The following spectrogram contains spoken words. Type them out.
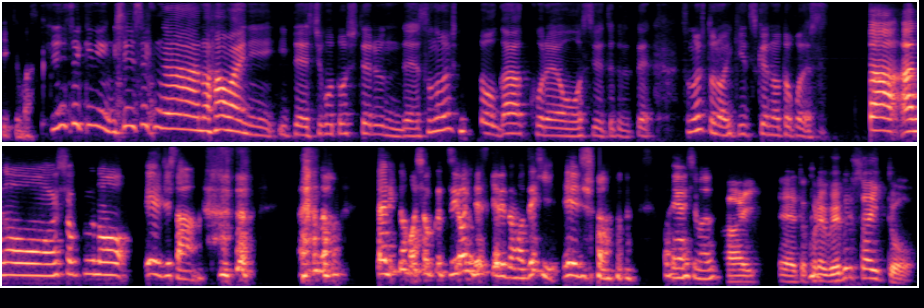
できますか？親戚に、親戚があのハワイにいて仕事してるんで、その人がこれを教えてくれて、その人の行きつけのとこです。あのー食のエイジさん。あの、二人とも食強いんですけれども、ぜひ、エイジさん、お願いします。はい。えっ、と、これ、ウェブサイト、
